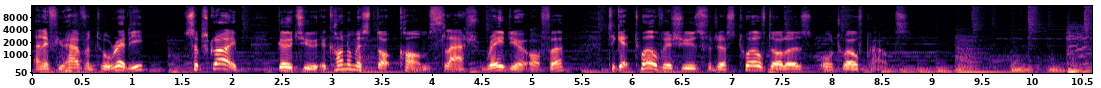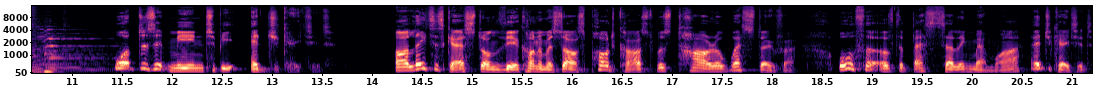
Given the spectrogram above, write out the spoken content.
And if you haven't already, subscribe. Go to economist.com slash radio offer to get 12 issues for just $12 or £12. What does it mean to be educated? Our latest guest on the Economist Ask podcast was Tara Westover, author of the best selling memoir Educated.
